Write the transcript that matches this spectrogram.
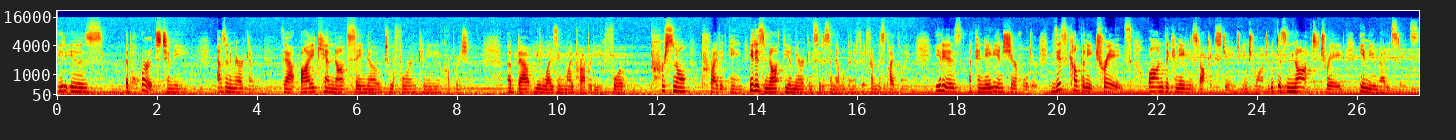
It is abhorrent to me as an American that I cannot say no to a foreign Canadian corporation about utilizing my property for personal, private gain. It is not the American citizen that will benefit from this pipeline. It is a Canadian shareholder. This company trades on the Canadian Stock Exchange in Toronto. It does not trade in the United States.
